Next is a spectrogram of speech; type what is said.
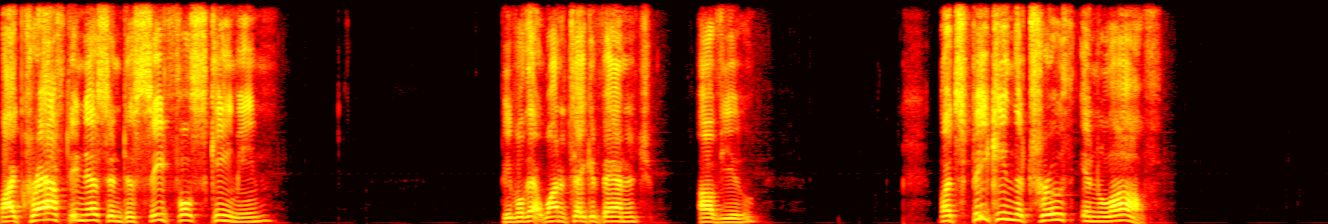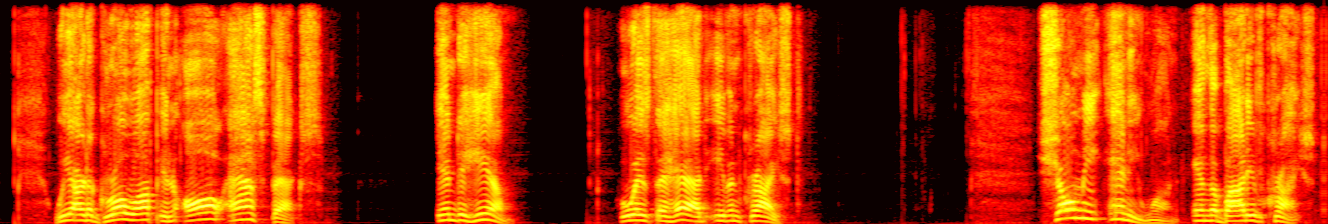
by craftiness and deceitful scheming, people that want to take advantage of you, but speaking the truth in love we are to grow up in all aspects into Him who is the head, even Christ. Show me anyone in the body of Christ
